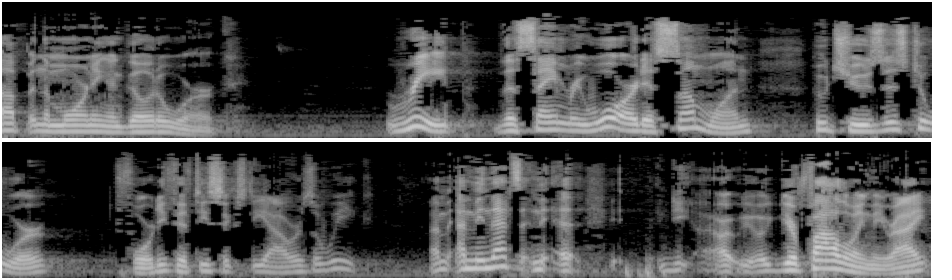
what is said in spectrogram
up in the morning and go to work reap the same reward as someone who chooses to work 40, 50, 60 hours a week? I mean, that's, uh, you're following me, right?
